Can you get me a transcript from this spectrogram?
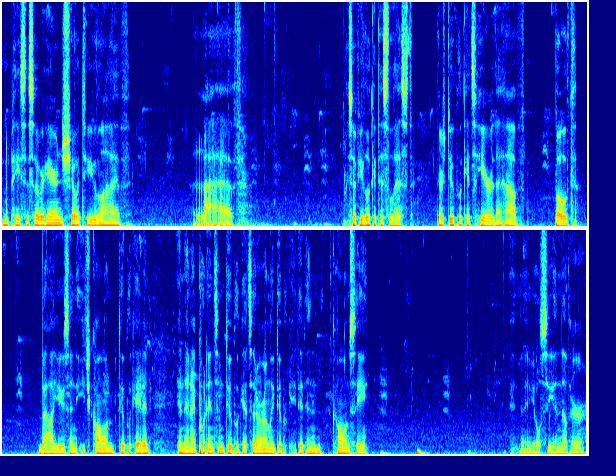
I'm going to paste this over here and show it to you live. Live. So if you look at this list, there's duplicates here that have both values in each column duplicated. And then I put in some duplicates that are only duplicated in column C. And you'll see another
